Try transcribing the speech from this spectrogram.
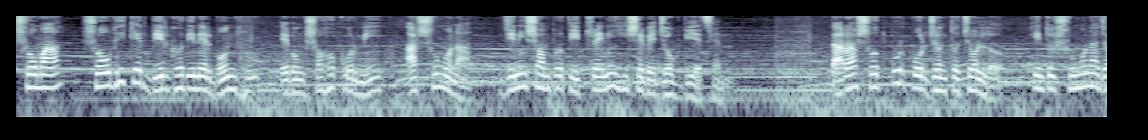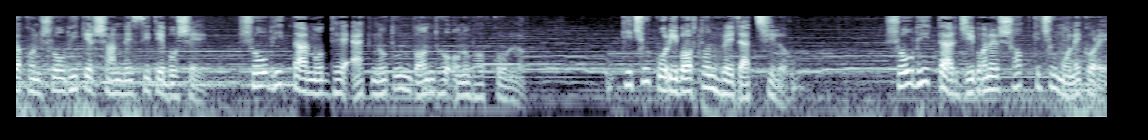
সোমা, সৌভিকের দীর্ঘদিনের বন্ধু এবং সহকর্মী, আর সুমনা, যিনি সম্প্রতি ট্রেনি হিসেবে যোগ দিয়েছেন। তারা সোদপুর পর্যন্ত চলল, কিন্তু সুমনা যখন সৌভিকের সামনে সিটে বসে, সৌভিক তার মধ্যে এক নতুন গন্ধ অনুভব করল। কিছু পরিবর্তন হয়ে যাচ্ছিল। সৌভিক তার জীবনের সবকিছু মনে করে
